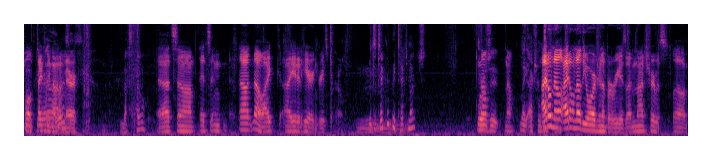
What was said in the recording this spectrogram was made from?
Well, Fuck, technically yeah, not where is America. Mexico? Uh, it's um, it's in uh, no, I I ate it here in Greensboro. Is it technically Tex-Mex? Or No, is it no. like actual? I don't know. I don't know the origin of burritos. I'm not sure if it's um,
